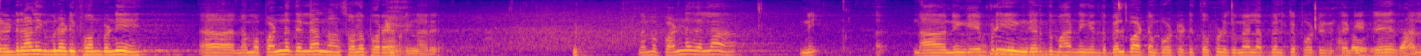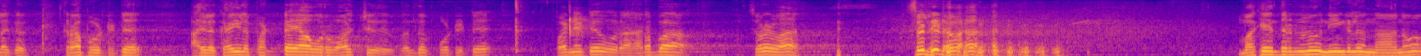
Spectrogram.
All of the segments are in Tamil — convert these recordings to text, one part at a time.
ரெண்டு நாளைக்கு முன்னாடி ஃபோன் பண்ணி நம்ம பண்ணதெல்லாம் நான் சொல்ல போகிறேன் அப்படின்னாரு. நம்ம பண்ணதெல்லாம் நீ நான் நீங்கள் எப்படி இங்கேருந்து மாறினீங்க? இந்த பெல் பாட்டம் போட்டுட்டு தொப்புளுக்கு மேலே பெல்ட்டு போட்டு கட்டிட்டு நல்ல கிராப் போட்டுட்டு அதில் கையில் பட்டையாக ஒரு வாட்ச் வந்து போட்டுட்டு பண்ணிட்டு ஒரு அரபா சொல்லவா? சொல்லிடவா? மகேந்திரனும் நீங்களும் நானும்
